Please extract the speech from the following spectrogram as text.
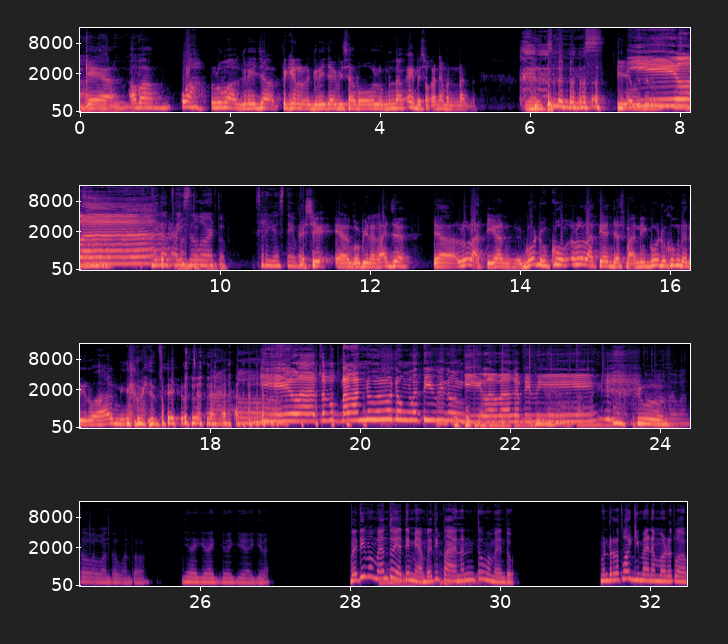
kayak haleluya. apa? Wah, lu mah gereja pikir gereja bisa bawa lu menang. Eh besokannya menang. Iya betul. Gila. Gila praise the Lord. mantap. Serius Tim. Eh sih ya gue bilang aja ya lu latihan gue dukung lu latihan jasmani gue dukung dari rohani gitu Mantul. Gila, tepuk tangan dulu dong buat Timi dong. Gila banget ini. Duh. Mantul, mantul, gila, gila, gila. Berarti membantu ya tim ya? Berarti pelayanan itu membantu. Menurut lo gimana menurut lo?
